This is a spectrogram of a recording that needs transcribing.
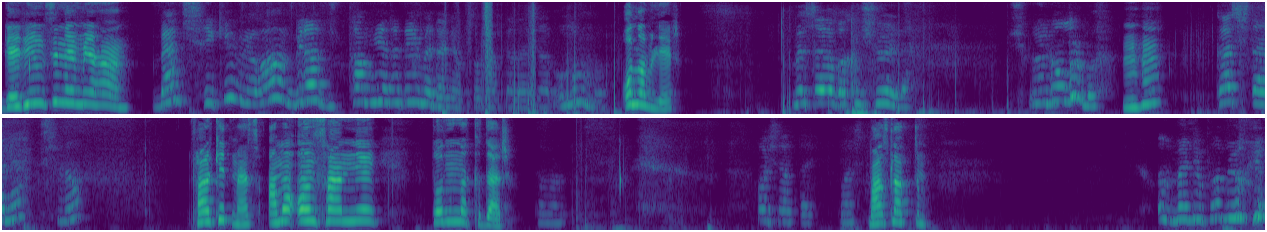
Gelir misin Emirhan? Ben çekemiyorum ama biraz tam yere değmeden yapsam arkadaşlar olur mu? Olabilir. Mesela bakın şöyle. Şöyle olur mu? Hı hı. Kaç tane şınav? Fark etmez ama 10 saniye dolana kadar. Tamam. Başlat da. Başlat. Başlattım. Ben yapamıyorum ya.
